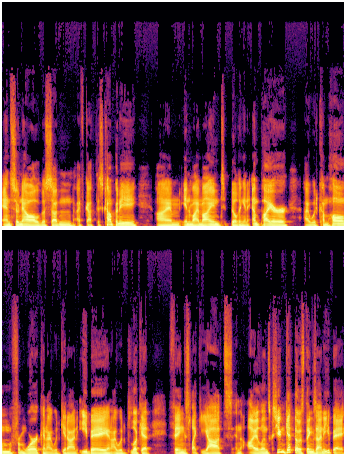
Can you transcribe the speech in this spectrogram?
And so now all of a sudden I've got this company. I'm in my mind building an empire. I would come home from work and I would get on eBay and I would look at things like yachts and islands because you can get those things on eBay.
